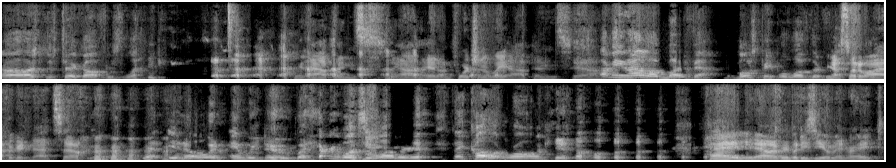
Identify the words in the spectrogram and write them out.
Oh, let's just take off his leg. It happens. yeah. It unfortunately happens. Yeah. I mean, I love my vet. Most people love their yeah. vet. So do I. I have a good vet. So. Yeah, you know, and, and we do, but every once in a while they- they call it wrong, you know. hey, you know, everybody's human, right?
